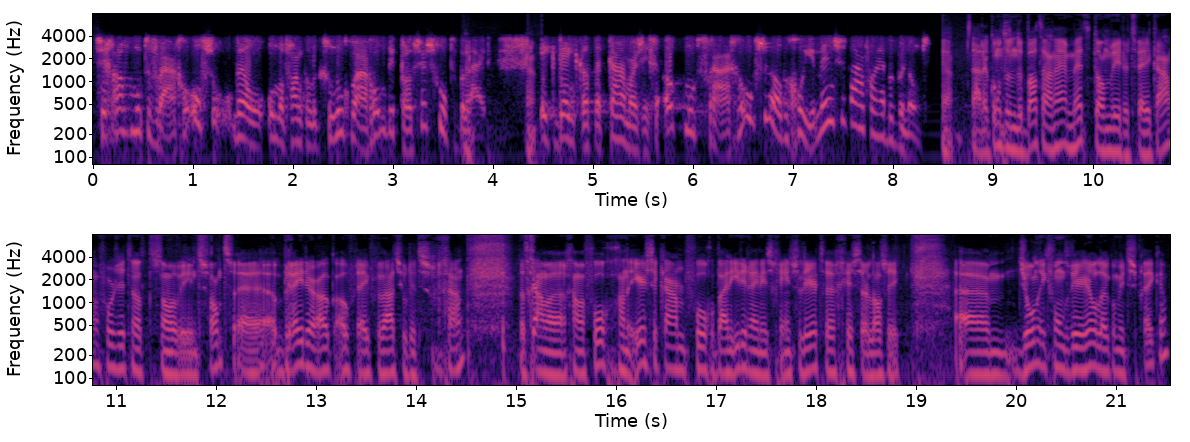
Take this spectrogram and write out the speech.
zich af moeten vragen of ze wel onafhankelijk genoeg waren om dit proces goed te beleiden. Ik denk dat de Kamer zich ook moet vragen of ze wel de goede mensen daarvoor hebben benoemd. Ja. Nou, er komt een debat aan hè, met dan weer de Tweede Kamervoorzitter. Dat is dan wel weer interessant. Uh, breder ook over de evaluatie hoe dit is gegaan. Dat gaan, we, gaan we volgen. We gaan de Eerste Kamer volgen. Bijna iedereen is geïnstalleerd. Uh, gisteren las ik. Um, John, ik vond het weer heel leuk om je te spreken.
